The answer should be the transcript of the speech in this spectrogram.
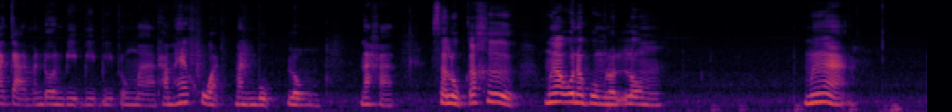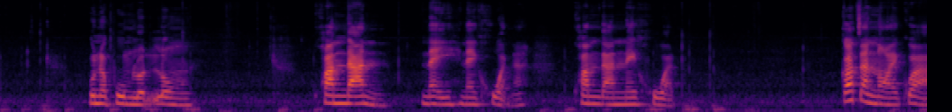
อากาศมันโดนบีบบีบบีบลงมาทำให้ขวดมันบุบลงนะคะ สรุปก็คือเมื่ออุณหภูมิลดลง เมื่ออุณหภูมิลดลง ความดันในในขวดนะ ความดันในขวด ก็จะน้อยกว่า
